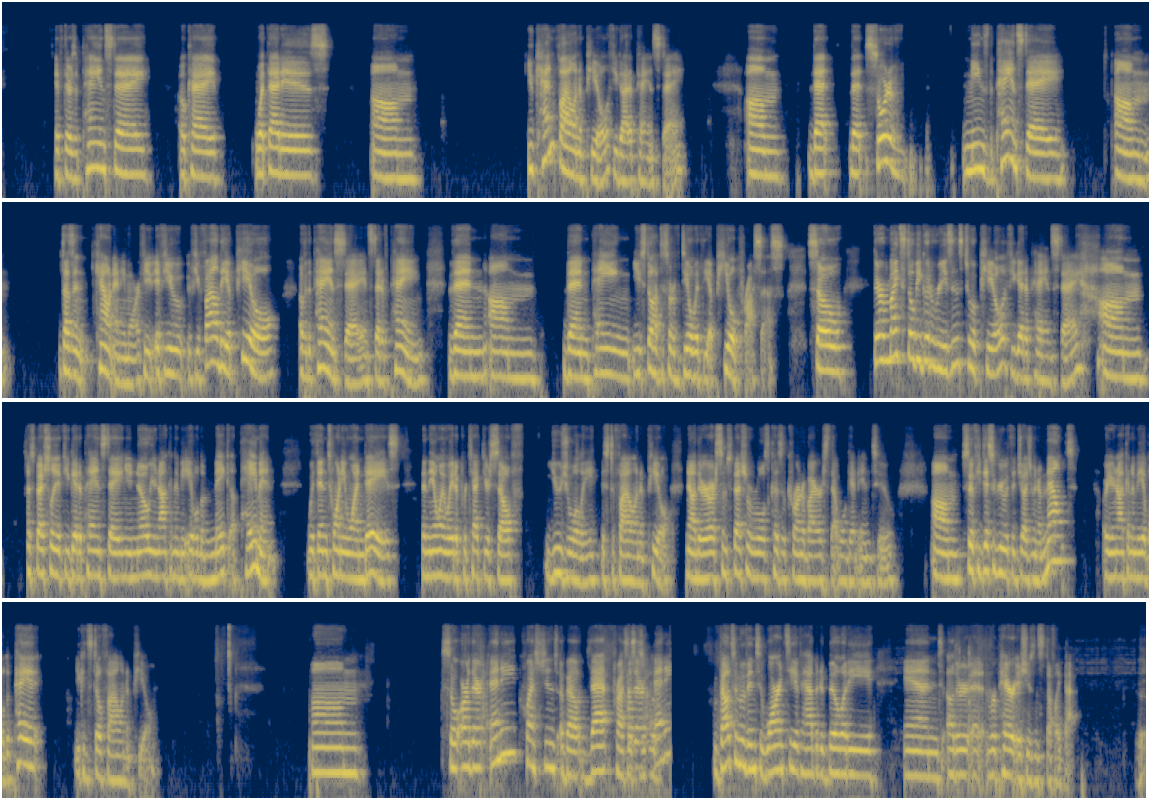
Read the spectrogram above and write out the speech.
if there's a pay and stay, okay, what that is. Um, you can file an appeal if you got to pay and stay. Um, that that sort of means the pay and stay um, doesn't count anymore. If you if you if you file the appeal of the pay and stay instead of paying, then um, then paying you still have to sort of deal with the appeal process. So there might still be good reasons to appeal if you get a pay and stay, um, especially if you get a pay and stay and you know you're not going to be able to make a payment within 21 days, then the only way to protect yourself usually is to file an appeal. Now, there are some special rules because of coronavirus that we'll get into. Um, so if you disagree with the judgment amount or you're not going to be able to pay it, you can still file an appeal. Um, so are there any questions about that Are process? there any, About to move into warranty of habitability and other uh, repair issues and stuff like that.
